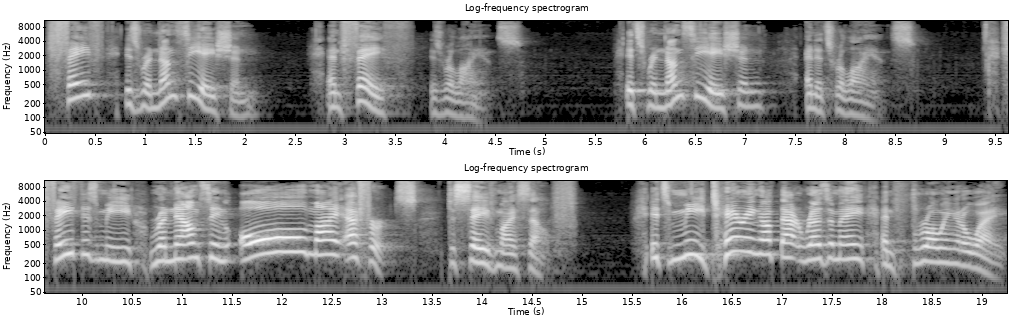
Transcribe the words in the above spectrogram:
faith is renunciation, and faith is reliance. It's renunciation and it's reliance. Faith is me renouncing all my efforts to save myself. It's me tearing up that resume and throwing it away.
